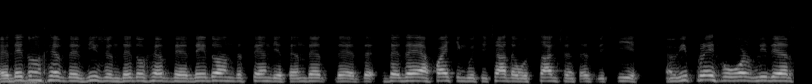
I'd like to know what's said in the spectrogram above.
uh, they don't have the vision, they don't have the, they don't understand it, and that they, they, they are fighting with each other with sanctions as we see. And we pray for world leaders,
